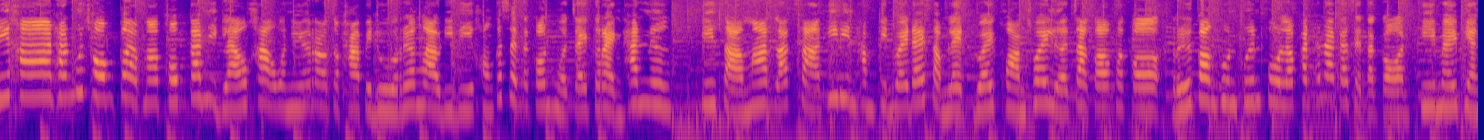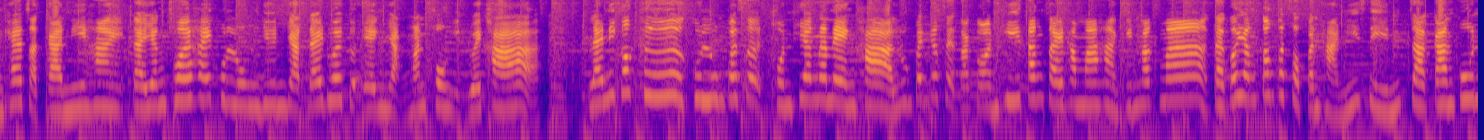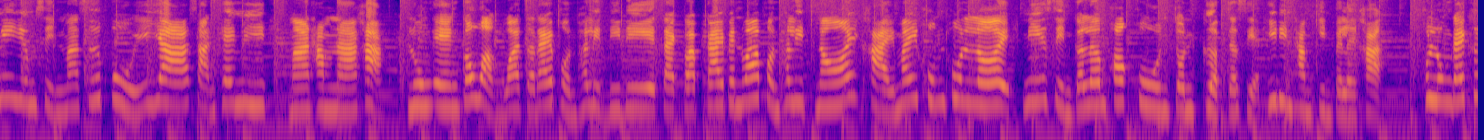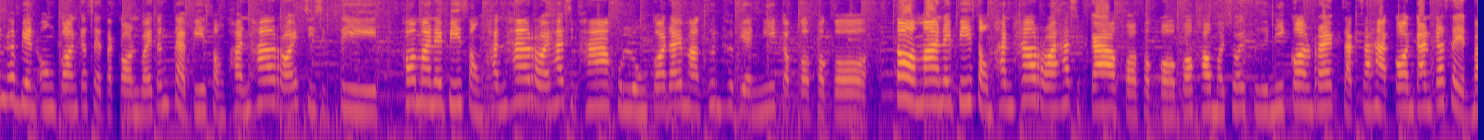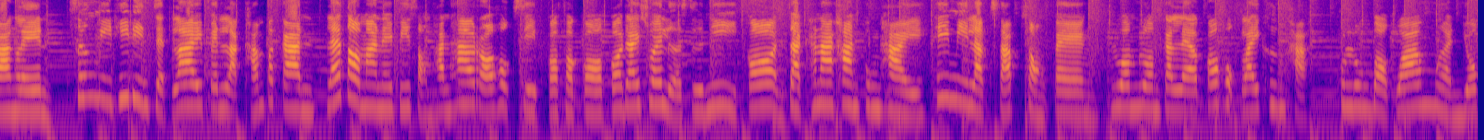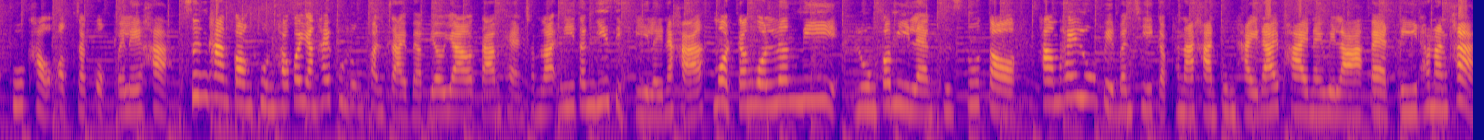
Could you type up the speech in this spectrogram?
ดีค่ะ ท่านผู้ชมกลับมาพบกันอีกแล้วค่ะ วันนี้เราจะพาไปดูเรื่องราวดีๆ ของเกษตรกรหัวใจแกร่งท่านหนึ่งที่สามารถรักษาที่ดินทำกินไว้ได้สำเร็จด้วยความช่วยเหลือจากกฟกหรือกองทุนฟื้นฟูและพัฒนาเกษตรกรที่ไม่เพียงแค่จัดการหนี้ให้ แต่ยังช่วยให้คุณลุงยืนหยัดได้ด้วยตัวเองอย่างมั่นคงอีกด้วยค่ะ และนี่ก็คือคุณลุงประเสริฐคนเที่ยงนั่นเองค่ะ ลุงเป็นเกษตรกรที่ตั้งใจทำมาหากินมาก ๆ แต่ก็ยังต้องประสบปัญหาหนี้สิน จากการกู้หนี้ยืมสินมาซื้อปุ๋ยยาสารเคมีมาทำนาค่ะ ลุงเองก็หวังว่าจะได้ผลผลิตดีๆ แต่กลับกลายเป็นว่าผลผลิตน้อย ขายไม่คุ้มทุนเลยหนี้สินก็เริ่มพอกพูนจนเกือบจะเสียที่ดินทำกินไปเลยค่ะ คุณลุงได้ขึ้นทะเบียนองค์กรเกษตรกรไว้ตั้งแต่ปี 2544 พอมาในปี 2555 คุณลุงก็ได้มาขึ้นทะเบียนหนี้กับกฟก ต่อมาในปี 2559 กฟก ก็เข้ามาช่วยซื้อหนี้ก้อนแรกจากสหกรณ์การเกษตรบางเลน ซึ่งมีที่ดิน 7 ไร่เป็นหลักค้ำประกัน และต่อมาในปี 2560 กฟก ก็ได้ช่วยเหลือซื้อหนี้อีกก้อน จากธนาคารกรุงไทยที่มีหลักทรัพย์ 2 แปลง รวมๆกันแล้วก็ 6 ไร่ครึ่งค่ะ บอกว่าเหมือนยกภูเขาออกจากอกไปเลยค่ะ ซึ่งทางกองทุนเขาก็ยังให้คุณลุงผ่อนจ่ายแบบยาวๆ ตามแผนชำระหนี้ตั้ง 20 ปีเลยนะคะ หมดกังวลเรื่องหนี้ลุงก็มีแรงคือสู้ต่อทำให้ลุงปิดบัญชีกับธนาคารกรุงไทยได้ภายในเวลา 8 ปีเท่านั้นค่ะ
